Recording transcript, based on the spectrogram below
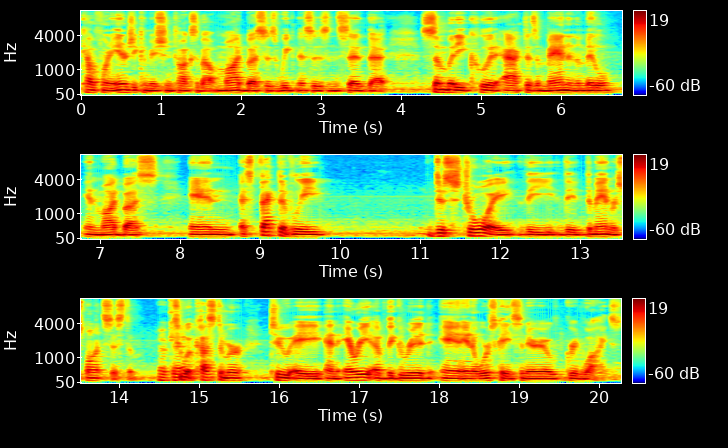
California Energy Commission talks about Modbus's weaknesses and said that somebody could act as a man in the middle in Modbus and effectively destroy the the demand response system Okay. to a customer to a an area of the grid and in a worst case scenario grid wise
